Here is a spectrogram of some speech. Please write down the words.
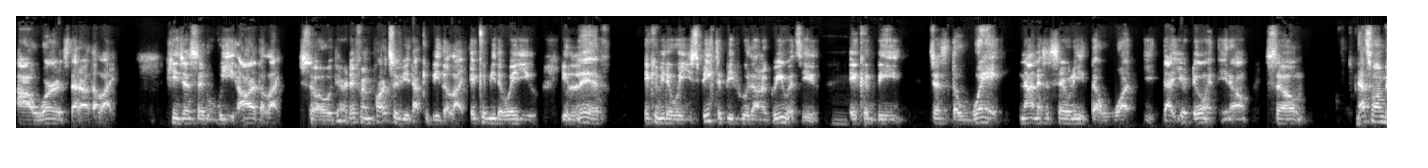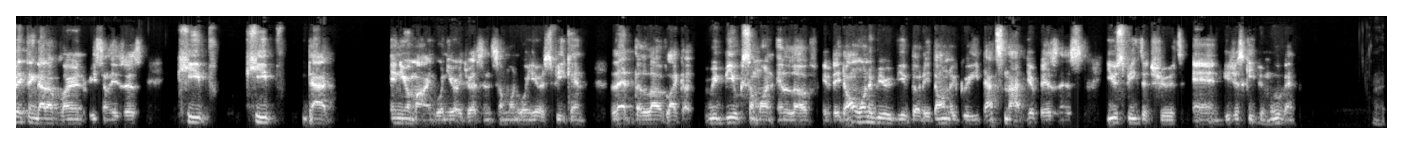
our words that are the light. He just said we are the light. So there are different parts of you that could be the light. It could be the way you you live. It could be the way you speak to people who don't agree with you. Mm. It could be just the way, not necessarily the what that you're doing, you know? So that's one big thing that I've learned recently is just keep, keep that in your mind when you're addressing someone, when you're speaking let the love like uh, rebuke someone in love if they don't want to be rebuked or they don't agree that's not your business you speak the truth and you just keep it moving Right.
